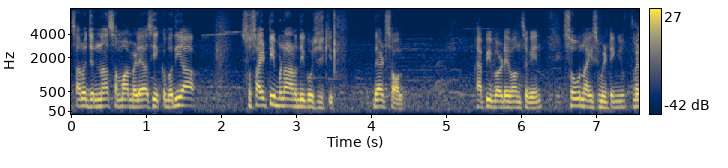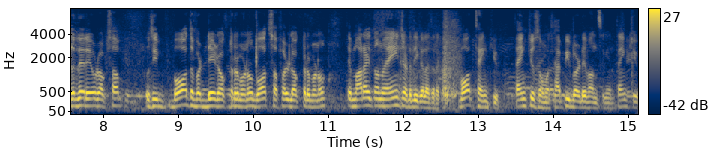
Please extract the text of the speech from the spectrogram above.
ਸਾਨੂੰ ਜਿੰਨਾ ਸਮਾਂ ਮਿਲਿਆ ਸੀ ਇੱਕ ਵਧੀਆ ਸੁਸਾਇਟੀ ਬਣਾਉਣ ਦੀ ਕੋਸ਼ਿਸ਼ ਕੀਤੀ। That's all happy birthday once again so nice meeting you ਮਿਲਦੇ ਰਹੋ ਡਾਕਟਰ ਸਾਹਿਬ ਤੁਸੀਂ ਬਹੁਤ ਵੱਡੇ ਡਾਕਟਰ ਬਣੋ ਬਹੁਤ ਸਫਲ ਡਾਕਟਰ ਬਣੋ ਤੇ ਮਹਾਰਾਜ ਤੁਹਾਨੂੰ ਐਂ ਹੀ ਚੜ੍ਹਦੀ ਕਲਾ ਚ ਰੱਖੇ ਬਹੁਤ thank you thank you so much happy birthday once again thank you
